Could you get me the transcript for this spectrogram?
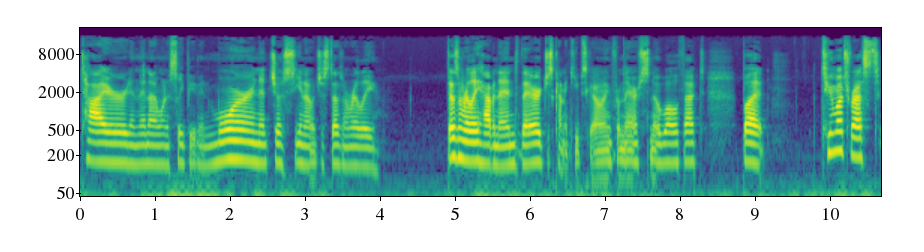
tired and then i want to sleep even more. And it just you know just doesn't really doesn't really have an end there. It just kind of keeps going from there, snowball effect. But too much rest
